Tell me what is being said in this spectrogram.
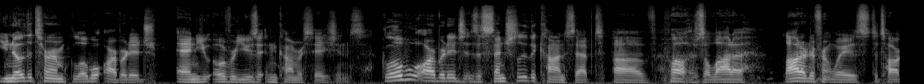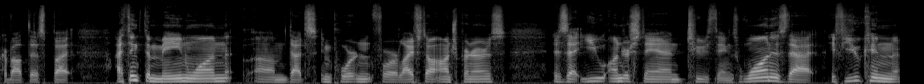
you know the term global arbitrage and you overuse it in conversations. Global arbitrage is essentially the concept of well, there's a lot of lot of different ways to talk about this, but I think the main one um, that's important for lifestyle entrepreneurs is that you understand two things. One is that if you can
